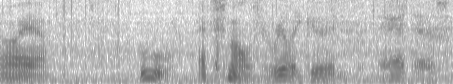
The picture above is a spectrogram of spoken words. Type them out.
Oh yeah. Ooh, that smells really good. Yeah, it does.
